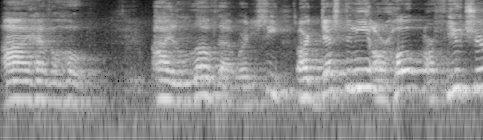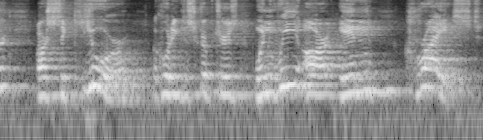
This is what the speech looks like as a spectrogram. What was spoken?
I have a hope. I love that word. You see, our destiny, our hope, our future are secure, according to scriptures, when we are in Christ.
